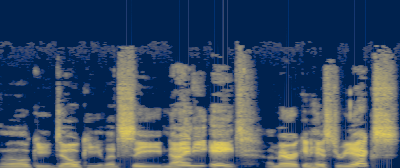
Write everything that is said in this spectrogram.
Okie dokie. Let's see. 98, American History X.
